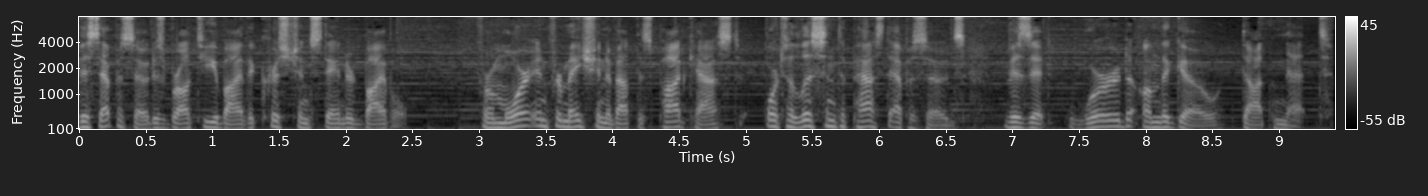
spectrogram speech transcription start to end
This episode is brought to you by the Christian Standard Bible. For more information about this podcast or to listen to past episodes, visit wordonthego.net.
